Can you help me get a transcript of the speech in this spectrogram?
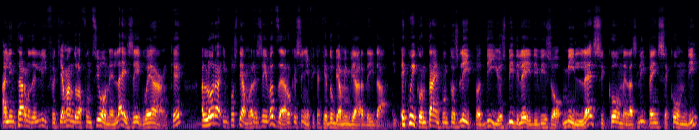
all'interno dell'if chiamando la funzione la esegue anche, allora impostiamo receive a 0 che significa che dobbiamo inviare dei dati. E qui con time.sleep di USB delay diviso 1000, siccome la sleep è in secondi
